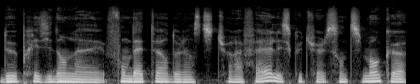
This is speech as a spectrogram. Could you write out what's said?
de président de la, fondateur de l'Institut Raphaël, est-ce que tu as le sentiment que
